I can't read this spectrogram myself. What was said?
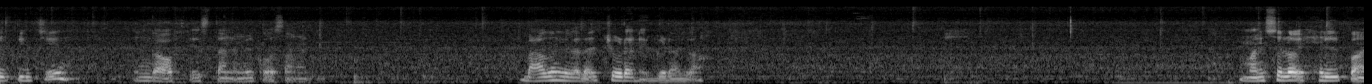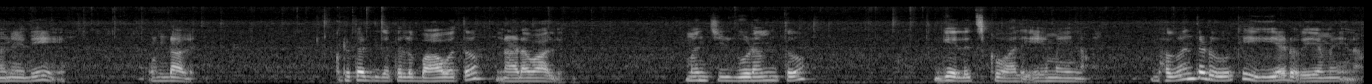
చూపించి ఇంకా ఆఫ్ చేస్తాను మీకోసం. అని బాగుంది కదా చూడండి కూడా మనసులో హెల్ప్ అనేది ఉండాలి. కృతజ్ఞతలు భావతో నడవాలి. మంచి గుణంతో గెలుచుకోవాలి ఏమైనా. భగవంతుడుకి ఇయ్యడు ఏమైనా.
